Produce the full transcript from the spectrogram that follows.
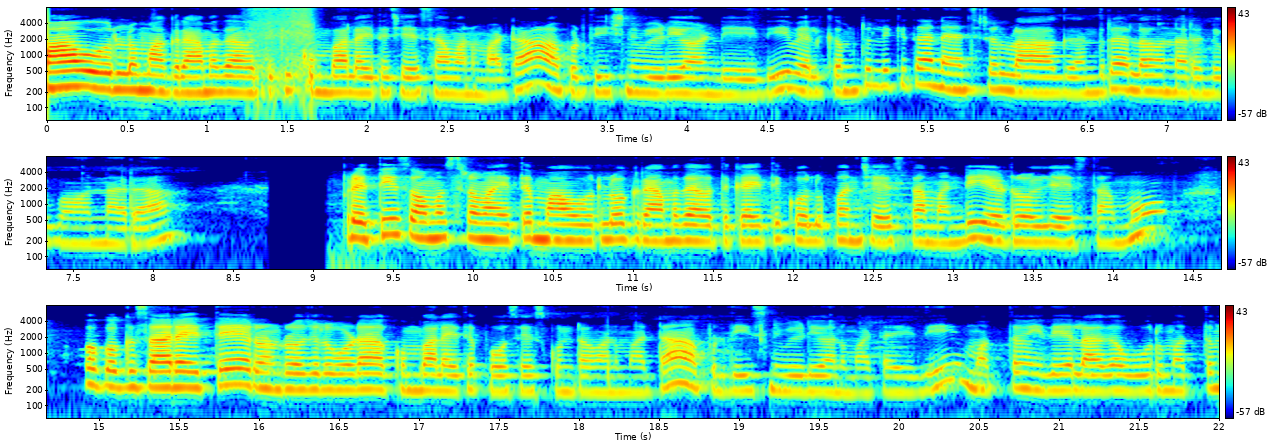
మా ఊర్లో మా గ్రామ దేవతకి కుంభాలు అయితే చేసామన్నమాట అప్పుడు తీసిన వీడియో అండి ఇది. Welcome to Likhitha natural blog అందరూ ఎలా ఉన్నారండి? బాగున్నారా? ప్రతి సంవత్సరం అయితే మా ఊర్లో గ్రామ దేవతకి అయితే కొలుపని చేస్తామండి. ఏడు రోజులు చేస్తాము. ఒక్కొక్కసారి అయితే రెండు రోజులు కూడా కుంభాలు అయితే పోసేసుకుంటాం అనమాట అప్పుడు తీసిన వీడియో అనమాట ఇది. మొత్తం ఇదేలాగా ఊరు మొత్తం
